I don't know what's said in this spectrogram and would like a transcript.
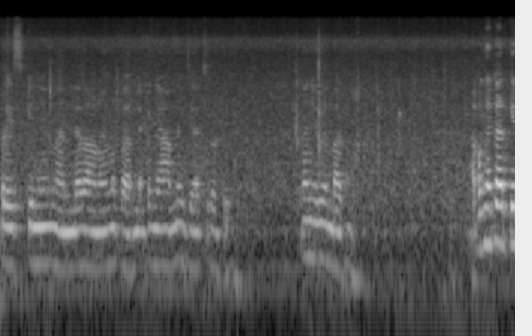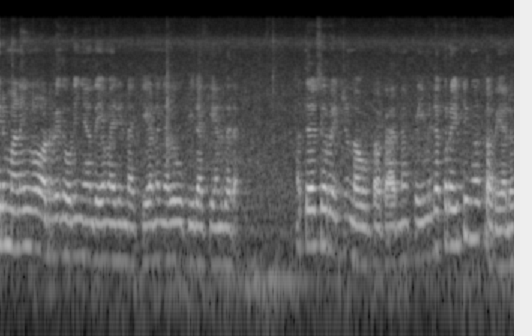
ഡ്രൈ സ്കിന്നിന് നല്ലതാണ് എന്ന് പറഞ്ഞപ്പോൾ ഞാൻ അന്ന് വിചാരിച്ചിട്ടുണ്ട്. ഞാനിത് ഉണ്ടാക്കണം. അപ്പം നിങ്ങൾക്ക് ആർക്കെങ്കിലും വേണമെങ്കിൽ നിങ്ങൾ ഓർഡർ ചെയ്തോടി ഞാൻ അതേമാതിരി ഉണ്ടാക്കിയാണ് നിങ്ങൾ കുപ്പിയിലാക്കിയാണ് തരാം. അത്യാവശ്യം റേറ്റ് ഉണ്ടാവും കേട്ടോ കാരണം ക്രീമിന്റെ ഒക്കെ റേറ്റ് നിങ്ങൾക്ക് അറിയാലോ.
